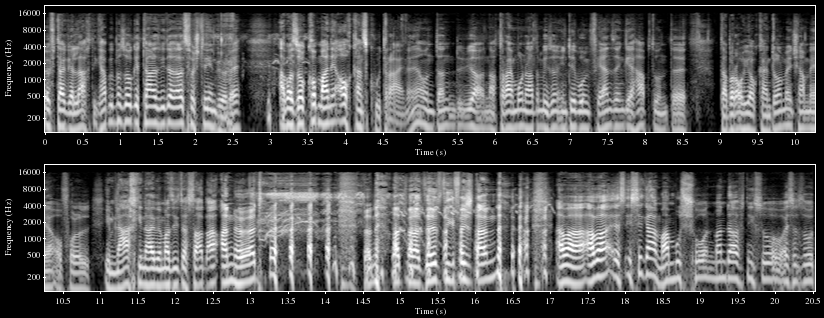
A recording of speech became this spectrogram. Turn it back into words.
öfter gelacht. Ich habe immer so getan, als ich das alles verstehen würde. aber so kommt man ja auch ganz gut rein. Ne? Und dann, ja, nach drei Monaten habe ich so ein Interview im Fernsehen gehabt und äh, da brauche ich auch keinen Dolmetscher mehr, obwohl im Nachhinein, wenn man sich das anhört, dann hat man das selbst nicht verstanden. aber, aber es ist egal, man muss schon, man darf nicht so, weißt du, so,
